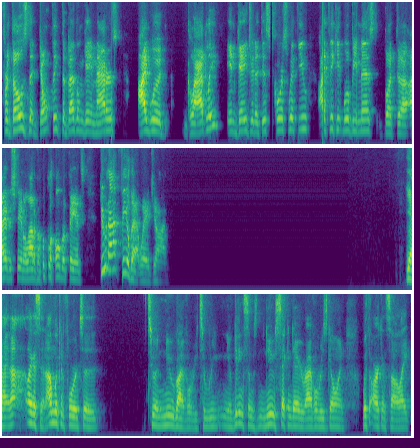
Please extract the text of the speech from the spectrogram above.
for those that don't think the Bedlam game matters, I would gladly engage in a discourse with you. I think it will be missed, but uh, I understand a lot of Oklahoma fans do not feel that way, John. Yeah, and I, like I said, I'm looking forward to to a new rivalry, to re, you know getting some new secondary rivalries going with Arkansas, like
